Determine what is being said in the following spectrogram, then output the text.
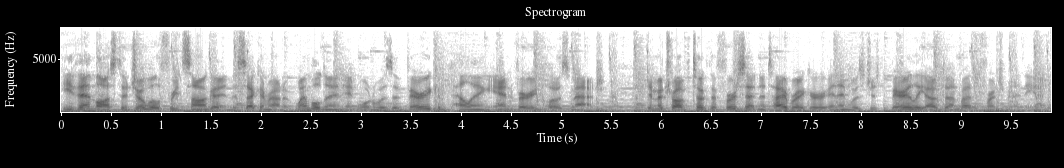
He then lost to Jo-Wilfried Tsonga in the second round of Wimbledon in what was a very compelling and very close match. Dimitrov took the first set in a tiebreaker and then was just barely outdone by the Frenchman in the end.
